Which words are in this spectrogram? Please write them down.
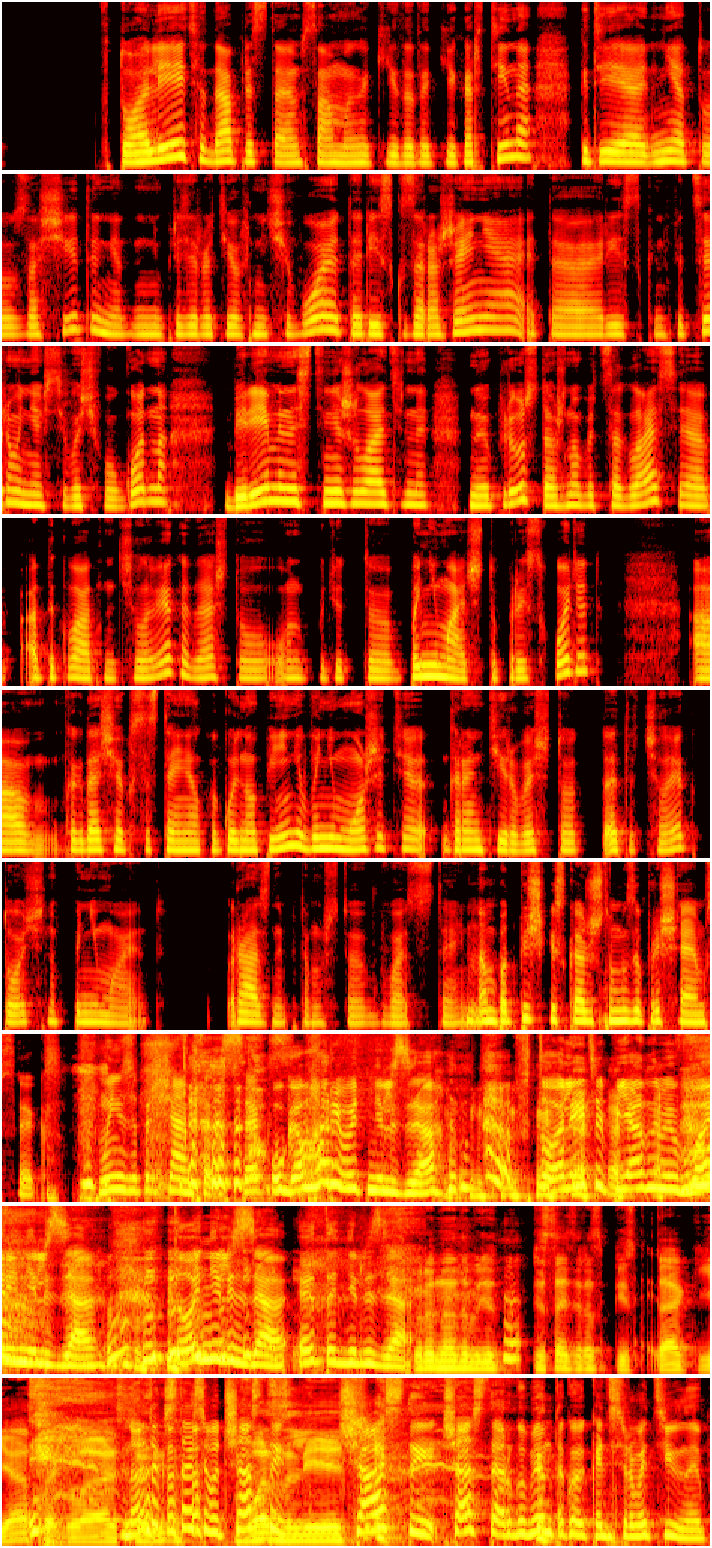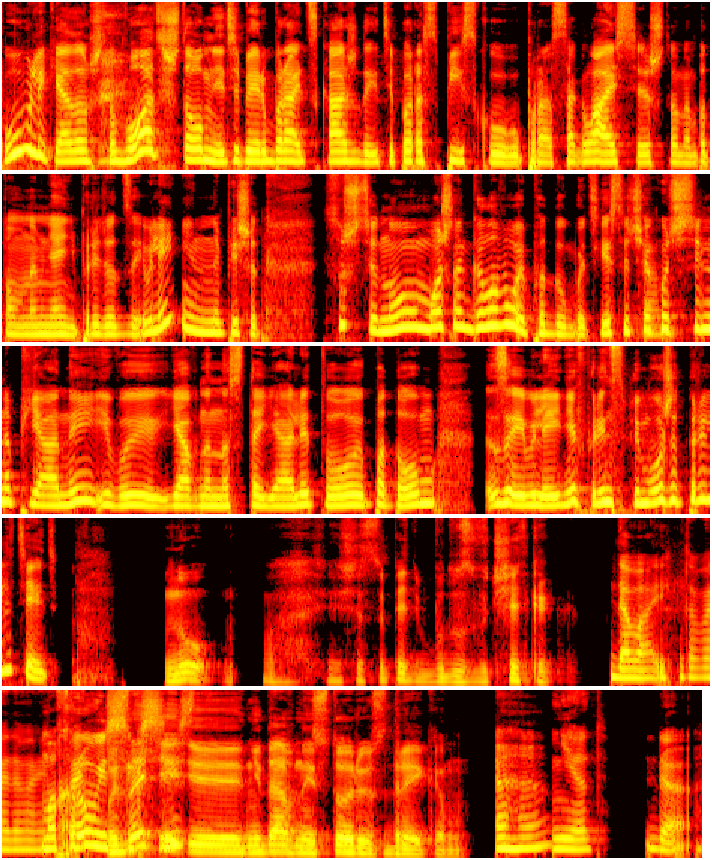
в туалете, да, представим самые какие-то такие картины, где нету защиты, нет ни презервативов, ничего, это риск заражения, это риск инфицирования, всего чего угодно, беременности нежелательной, ну и плюс должно быть согласие адекватного человека, да, что он будет э, понимать, что происходит, а когда человек в состоянии алкогольного опьянения, вы не можете гарантировать, что этот человек точно понимает. Разные, потому что бывают состояния. Нам подписчики скажут, что мы запрещаем секс. Мы не запрещаем секс. секс. Уговаривать нельзя. В туалете пьяными в баре нельзя. То нельзя, это нельзя. Скоро надо будет писать расписку. Так, я согласен. Но это, кстати, вот частый, частый, частый аргумент такой консервативной публики о том, что вот, что мне теперь брать с каждой, типа, расписку про согласие, что она потом на меня не придет заявление напишет. Слушайте, ну, можно головой подумать. Если человек Да. очень сильно пьяный, и вы явно настояли, то потом заявление, в принципе, может прилететь. Ну, я сейчас опять буду звучать как... Давай. Давай, давай. Махровый Вы знаете сексист. э, недавно историю с Дрейком? Ага, Нет. да.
